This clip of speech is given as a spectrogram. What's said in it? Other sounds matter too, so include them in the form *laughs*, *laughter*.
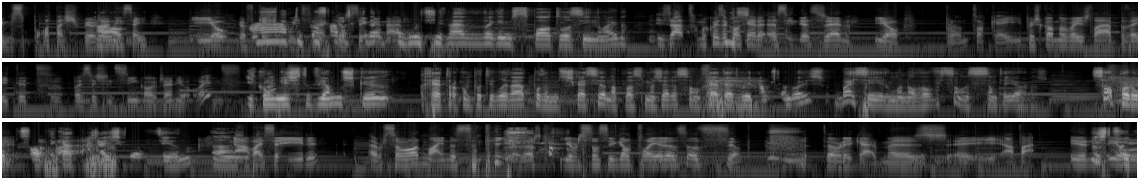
GameSpot, acho que eu já Ah, nem sei. E eu, eu fiquei, Ah, tu será que eles se que enganaram? publicidade da GameSpot ou assim, não era? Exato, uma coisa qualquer assim desse género. E eu, pronto, ok. E depois quando eu vejo lá, updated PlayStation 5, algo do género, eu, wait. E com isto vemos que retrocompatibilidade podemos esquecer na próxima geração. Red Dead Redemption 2 vai sair uma nova versão a 60 euros. Só para o *laughs* pessoal ficar de raios esclarecido. Ah, Não, vai sair a versão online a 60 euros e a versão single player a 60. Estou a brincar, mas. eh, ah pá, eu não. isto Eu, foi,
